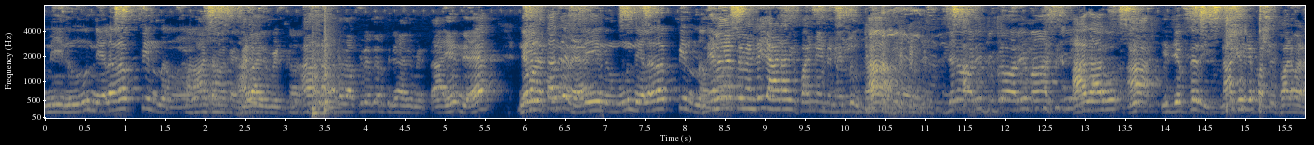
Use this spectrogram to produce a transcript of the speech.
నేను నిలదప్పిందమ్మా ఏంది నేను నిలబెట్టానంటే ఏడాదికి పన్నెండు నెలలు. జనవరి ఫిబ్రవరి మార్చి. ఇది చెప్తుంది. నాకేం చెప్పచ్చు పాడవాడ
